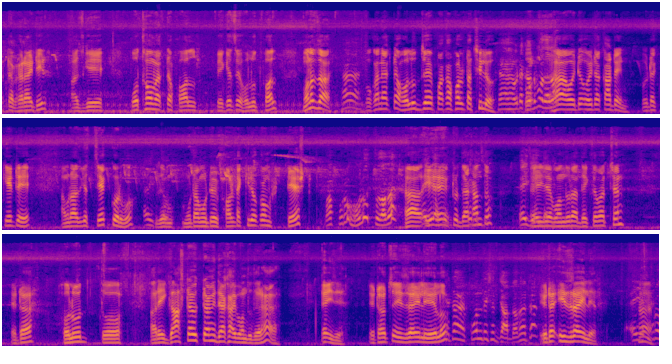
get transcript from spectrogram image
একটা ভ্যারাইটির আজকে প্রথম একটা ফল পেকেছে হলুদ ফল। মনোজ দা হ্যাঁ। ওখানে একটা হলুদ যে পাকা ফলটা ছিল হ্যাঁ ওটা কাটবো দাদা? হ্যাঁ ওইটা ওইটা কাটেন। ওইটা কেটে আমরা আজকে চেক করব যে মোটামুটি ওই ফলটা কীরকম টেস্ট বা পুরো হলুদ তো দাদা। হ্যাঁ একটু দেখান তো। এই যে বন্ধুরা দেখতে পাচ্ছেন? এটা হলুদ তো আর এই গাছটাও একটু আমি দেখাই বন্ধুদের হ্যাঁ? এই যে এটা হচ্ছে ইসরায়েলি এলো। কোন দেশের জাত দাদা এটা? এটা ইসরায়েলের। হ্যাঁ। পুরো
